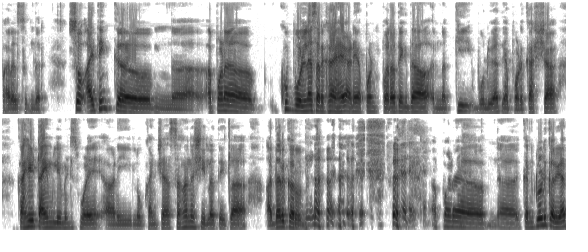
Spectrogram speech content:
फारच सुंदर. सो आय थिंक आपण खूप बोलण्यासारखं आहे आणि आपण परत एकदा नक्की बोलूयात या पॉडकास्टच्या काही टाइम लिमिट्समुळे आणि लोकांच्या सहनशीलतेचा आदर करून. आपण कन्क्लूड करूयात.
